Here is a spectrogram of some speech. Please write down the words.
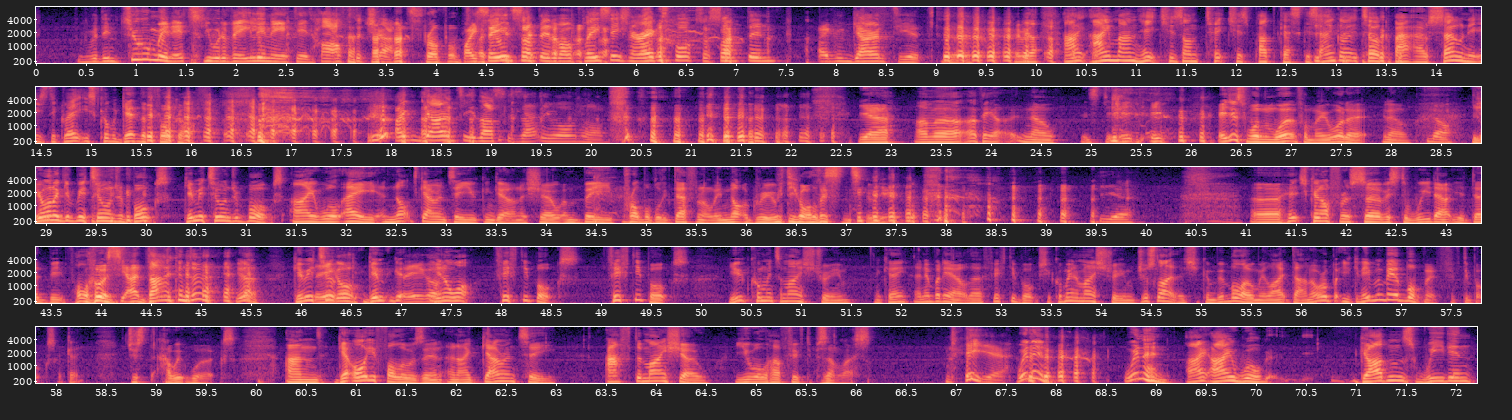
Within two minutes, you would have alienated half the chat by saying something about PlayStation or Xbox or something. I can guarantee it. Like, I, I'm on Hitches on Twitch's podcast because I'm going to talk about how Sony is the greatest company. get the fuck off. I can guarantee that's exactly what would happen. Yeah, I'm. Uh, I think uh, no, it's it, it it just wouldn't work for me, would it? You know. No. If you want to give me 200 bucks, give me 200 bucks. I will A, not guarantee you can get on a show, and B, probably definitely not agree with you or listen to you. Yeah. Uh, Hitch can offer a service to weed out your deadbeat followers. Yeah, that I can do. Yeah. Give me There two. you go. Give, gi- There you go. You know what? 50 bucks. 50 bucks. You come into my stream, okay? Anybody out there, 50 bucks. You come into my stream just like this. You can be below me like Dan, or but you can even be above me, 50 bucks, okay? Just how it works. And get all your followers in, and I guarantee after my show, you will have 50% less. yeah. Winning. Winning. I, I will. Gardens, weeding,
